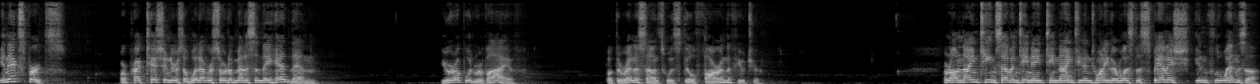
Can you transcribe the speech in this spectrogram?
in experts or practitioners of whatever sort of medicine they had then. Europe would revive, but the Renaissance was still far in the future. Around 1917, 18, 19, and 20, there was the Spanish influenza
